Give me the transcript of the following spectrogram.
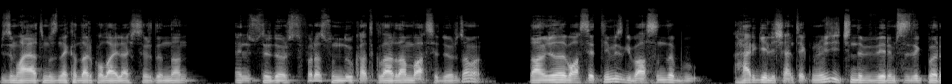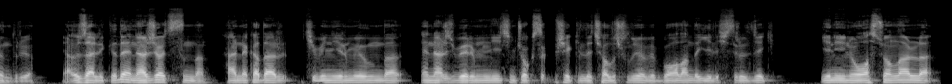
Bizim hayatımızı ne kadar kolaylaştırdığından, Endüstri 4.0'a sunduğu katkılardan bahsediyoruz ama daha önce de bahsettiğimiz gibi aslında bu her gelişen teknoloji içinde bir verimsizlik barındırıyor. Ya özellikle de enerji açısından. Her ne kadar 2020 yılında enerji verimliliği için çok sık bir şekilde çalışılıyor ve bu alanda geliştirilecek yeni inovasyonlarla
